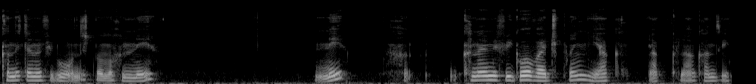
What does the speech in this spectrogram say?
kann sich deine Figur unsichtbar machen? Nee. Nee. Kann eine Figur weit springen? Ja, ja klar kann sie.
